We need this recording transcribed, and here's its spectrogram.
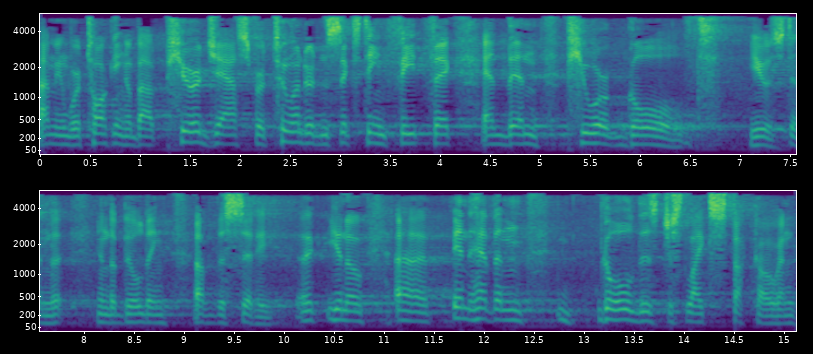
I mean, we're talking about pure jasper, 216 feet thick, and then pure gold used in the, in the building of the city. Uh, you know, uh, in heaven, gold is just like stucco, and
